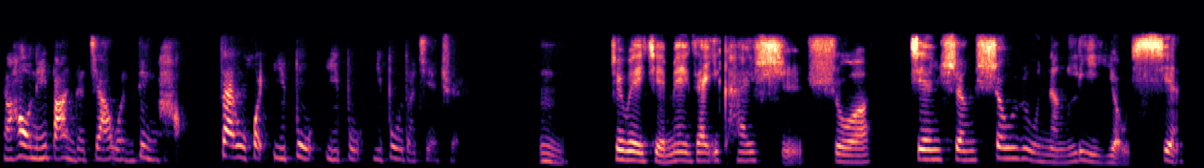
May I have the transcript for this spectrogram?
然后你把你的家稳定好，债务会一步一步一步的解决。嗯，这位姐妹在一开始说。先生收入能力有限，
